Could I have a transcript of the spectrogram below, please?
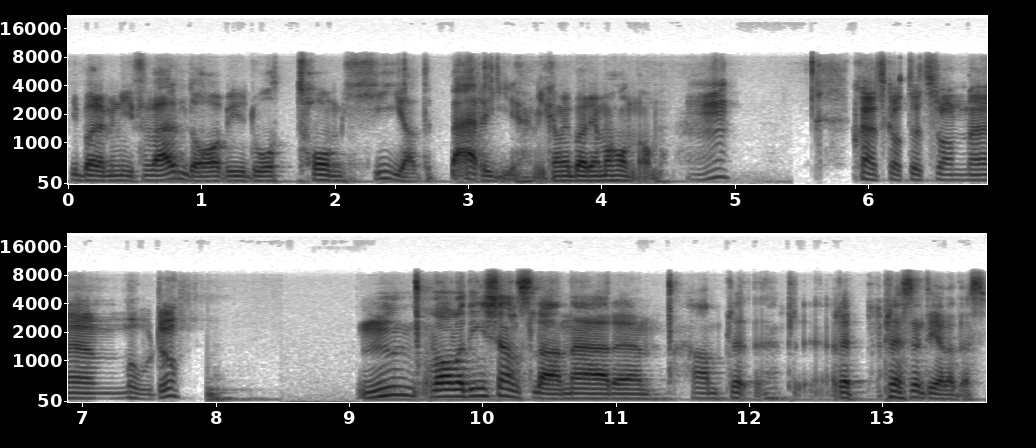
Vi börjar med nyförvärv. Då har vi då Tom Hedberg. Vi kan väl börja med honom. Mm. Stjärnskottet från eh, Modo. Mm. Vad var din känsla när eh, han pre pre presenterades?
